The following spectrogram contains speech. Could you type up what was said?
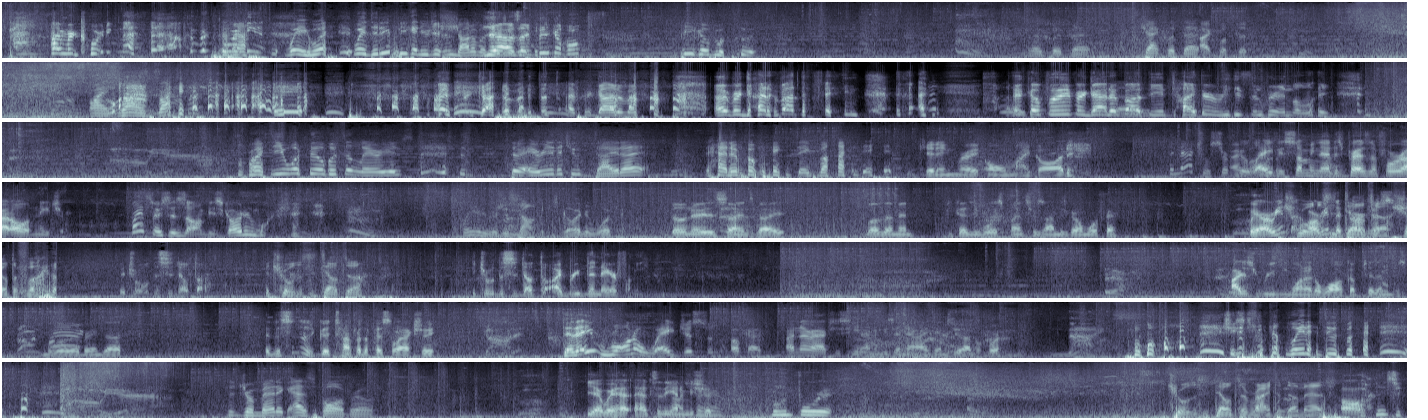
I'm recording that. I'm recording it. wait, what? Wait, did he peek and you just shot him? Yeah, I was like immediately? peekaboo. peekaboo. Somebody clip that. Chat clip that. I clipped it. Ryan, Ryan, Ryan. I forgot about the. I forgot about. I forgot about the thing. I, I completely forgot about the entire reason we're in the lake. Ryan, do you want to know what's hilarious? The, the area that you died at had a propane tank behind it. You're kidding, right? Oh my god. The natural circle Alright, of life is something that is present throughout all of nature. Plants vs. Zombies, Garden Warfare. Plants vs. Zombies, Garden Warfare. Donated science guy. Love that man. Because he voiced Plants vs. Zombies, Garden Warfare. Wait, are we in the, are we in the Delta. darkness? Shut the fuck up. Control, this is Delta. Control, this is Delta. Control, this is Delta. I breathed in the air funny. I just really wanted to walk up to them, just blow their brains out. Yeah, This is a good time for the pistol, actually. Got it. Did they run away just so- Okay, I've never actually seen enemies in AI games do that before. Nice. Jesus. the way to do that. oh yeah. It's a dramatic ass fall, bro. Yeah, wait, head, head to the enemy ship. Run for it. Control, this is Delta. Ride the dumbass. Oh.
